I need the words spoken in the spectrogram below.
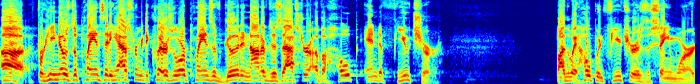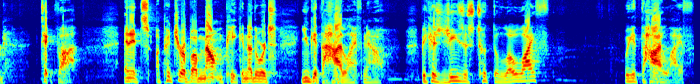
uh, for he knows the plans that he has for me, declares the Lord, plans of good and not of disaster, of a hope and a future. By the way, hope and future is the same word, tikva. And it's a picture of a mountain peak. In other words, you get the high life now. Because Jesus took the low life, we get the high life.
